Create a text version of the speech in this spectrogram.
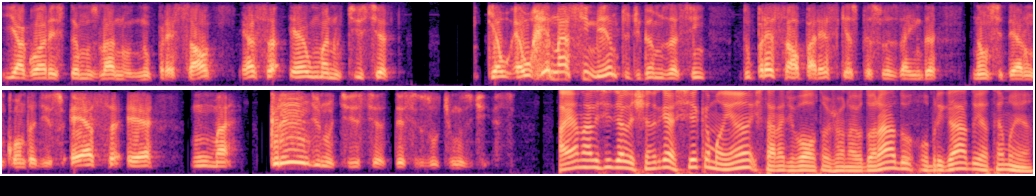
e agora estamos lá no, no pré-sal. Essa é uma notícia que é o, é o renascimento, digamos assim, do pré-sal. Parece que as pessoas ainda não se deram conta disso. Essa é uma grande notícia desses últimos dias. A análise de Alexandre Garcia, que amanhã estará de volta ao Jornal Eldorado. Obrigado e até amanhã.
